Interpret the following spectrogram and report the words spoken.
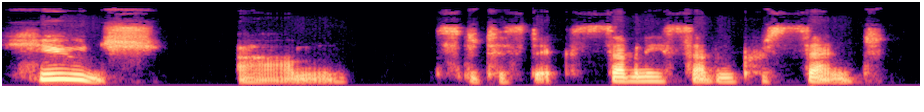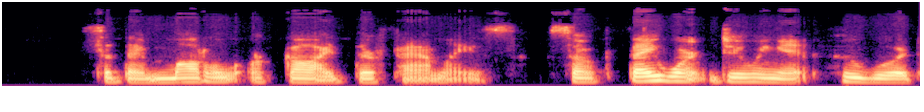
huge um, statistics 77% said they model or guide their families. So if they weren't doing it, who would?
